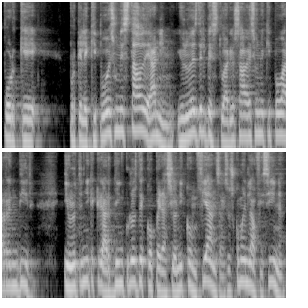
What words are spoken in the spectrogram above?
porque, porque el equipo es un estado de ánimo y uno desde el vestuario sabe si un equipo va a rendir y uno tiene que crear vínculos de cooperación y confianza. Eso es como en la oficina.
